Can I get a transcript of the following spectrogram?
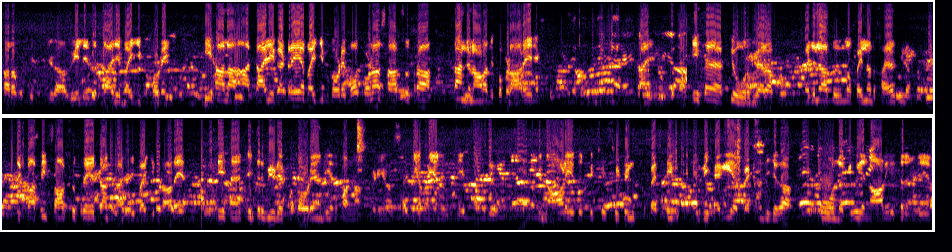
ਸਾਰਾ ਕੁਝ ਜਿਹੜਾ ਅਵੇਲੇਬਲ ਤਾਜੇ ਬਾਈ ਜੀ ਪਕੌੜੇ ਕੀ ਹਾਲ ਆ? ਆਹ ਤਾਜੇ ਕੱਢ ਰਹੇ ਆ ਬਾਈ ਜੀ ਪਕੌੜੇ, ਬਹੁਤ ਸੋਹਣਾ, ਸਾਫ਼ ਸੁਥਰਾ ਢੰਗ ਨਾਲ ਦੇਖੋ ਬਣਾ ਰਹੇ ਨੇ। ਇਹ ਘਿਓਰ ਵਗੈਰਾ। ਪਜਲਾ ਤੋਂ ਪਹਿਲਾਂ ਦਿਖਾਇਆ ਸੀਗਾ ਤੇ ਕਾਫੀ ਸਾਫ਼ ਸੁਥਰੇ ਢੰਗ ਨਾਲ ਜਿਹੜੀ ਬਾਈ ਜੀ ਬਣਾ ਰਹੇ ਆ। ਤੇ ਹੈ ਇੱਧਰ ਵੀ ਜਿਹੜੇ ਪਕੌੜਿਆਂ ਦੀਆਂ ਦੁਕਾਨਾਂ, ਜਿਹੜੀਆਂ ਸਜੀਆਂ ਹੋਈਆਂ ਨੇ ਦੇਖ ਸਕਦੇ ਹੋ। ਤੇ ਨਾਲ ਹੀ ਇਹਦੇ ਪਿੱਛੇ ਸੀਟਿੰਗ ਕਪੈਸਿਟੀ ਵੀ ਹੈਗੀ ਆ, ਬੈਠਣ ਦੀ ਜਗ੍ਹਾ। ਉਹ ਲੱਗੀ ਹੋਈ ਹੈ ਨਾਲ ਹੀ ਇੱਧਰ ਜਿਹੜੇ ਆ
